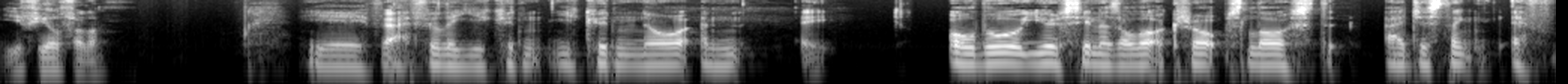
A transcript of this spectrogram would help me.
you feel for them. Yeah, I feel like you couldn't you couldn't know. And eh, although you're saying there's a lot of crops lost, I just think if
